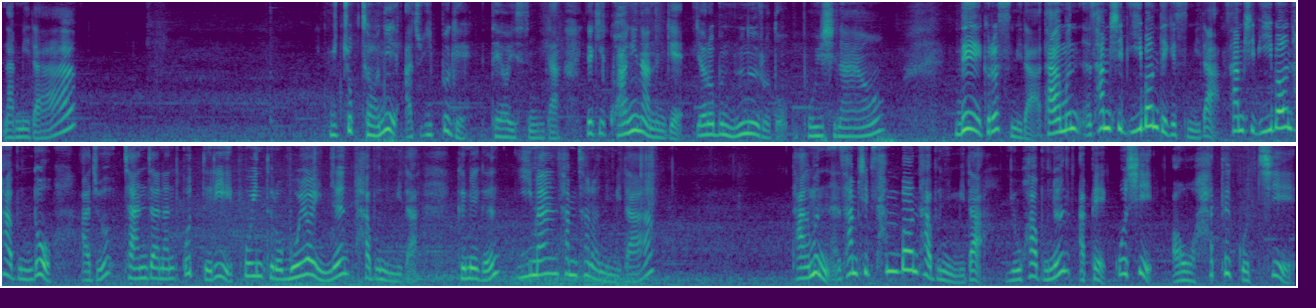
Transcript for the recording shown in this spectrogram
납니다. 위쪽 전이 아주 이쁘게 되어 있습니다. 여기 광이 나는 게 여러분 눈으로도 보이시나요? 네, 그렇습니다. 다음은 32번 되겠습니다. 32번 화분도 아주 잔잔한 꽃들이 포인트로 모여 있는 화분입니다. 금액은 23,000원입니다. 다음은 33번 화분입니다. 이 화분은 앞에 꽃이 어, 하트 꽃이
